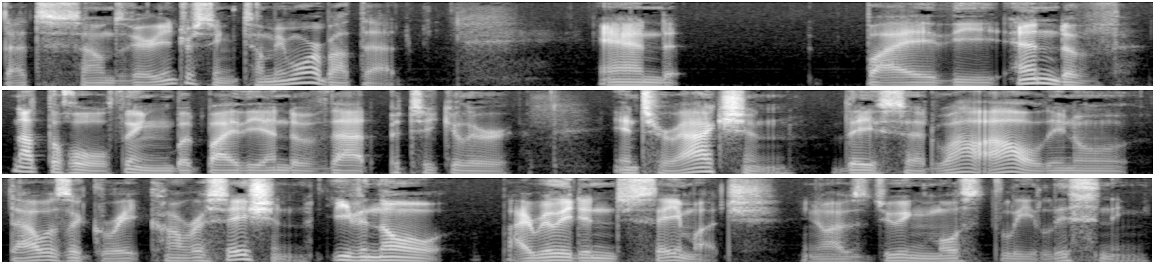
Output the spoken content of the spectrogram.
that sounds very interesting. Tell me more about that." And by the end of not the whole thing, but by the end of that particular interaction, they said, Wow, Al, you know, that was a great conversation. Even though I really didn't say much, you know, I was doing mostly listening.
